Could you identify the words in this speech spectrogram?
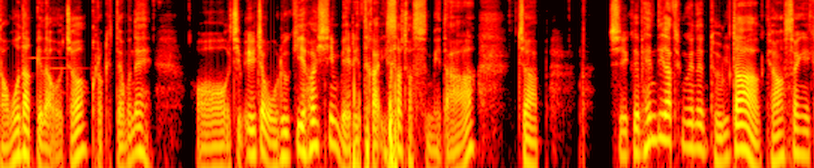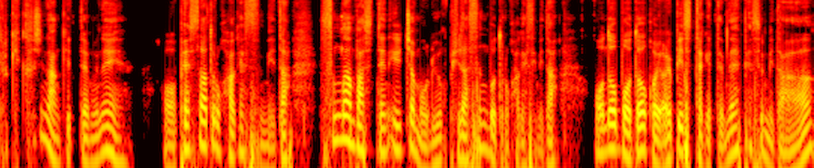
너무 낮게 나오죠. 그렇기 때문에 어, 지금 1.56이 훨씬 메리트가 있어졌습니다. 자, 지금 핸디 같은 경우에는 둘 다 경향성이 그렇게 크진 않기 때문에 어, 패스하도록 하겠습니다. 승만 봤을 때는 1.56 필라 승 보도록 하겠습니다. 언어버도 거의 얼비슷하기 때문에 패스입니다.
